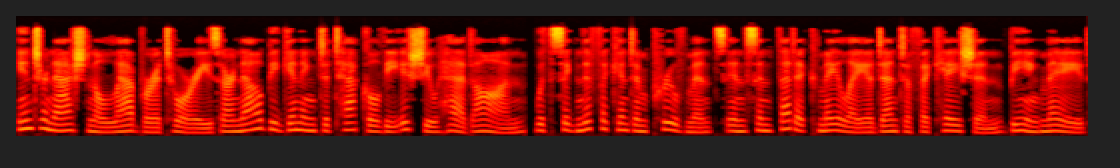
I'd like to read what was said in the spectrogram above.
international laboratories are now beginning to tackle the issue head-on, with significant improvements in synthetic melee identification being made.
